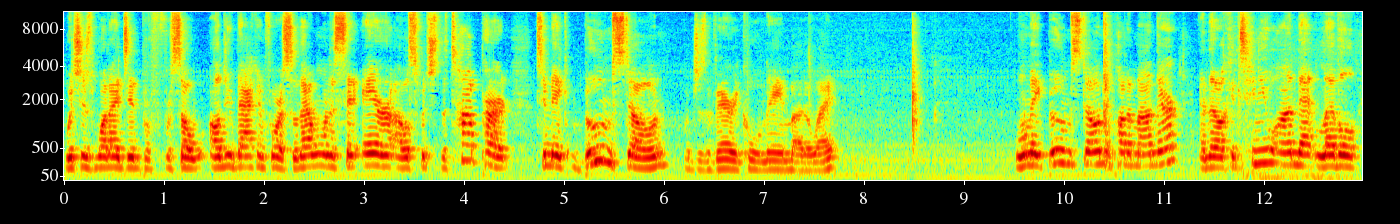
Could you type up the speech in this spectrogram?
which is what I did before. So I'll do back and forth. So that one is say air, I will switch the top part to make Boomstone, which is a very cool name, by the way. We'll make Boomstone and put him on there, and then I'll continue on that level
